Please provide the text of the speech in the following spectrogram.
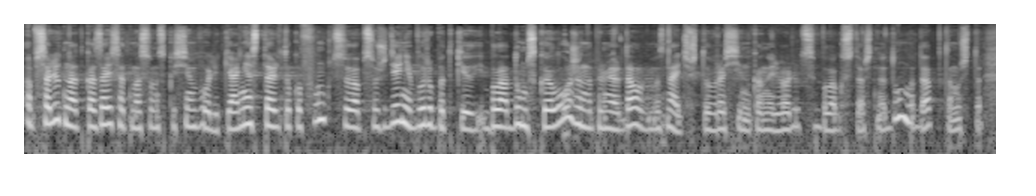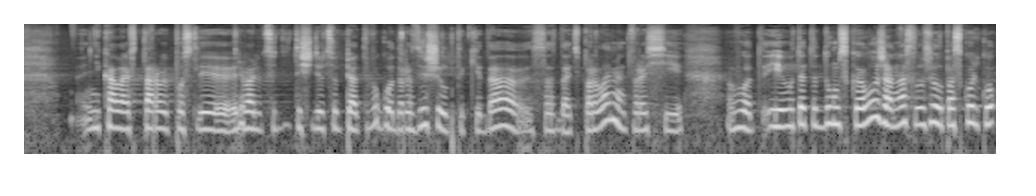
абсолютно отказались от масонской символики. Они оставили только функцию обсуждения, выработки. Была думская ложа, например, да, вы знаете, что в России накануне революции была Государственная дума, да, потому что Николай II после революции 1905 года разрешил таки да, создать парламент в России. Вот. И вот эта думская ложа, она служила, поскольку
